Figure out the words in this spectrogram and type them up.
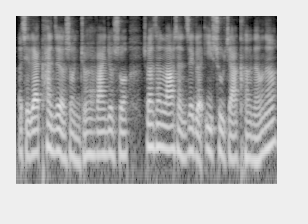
而且在看这个时候，你就会发现，就说 Jonathan Larson 这个艺术家可能呢。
